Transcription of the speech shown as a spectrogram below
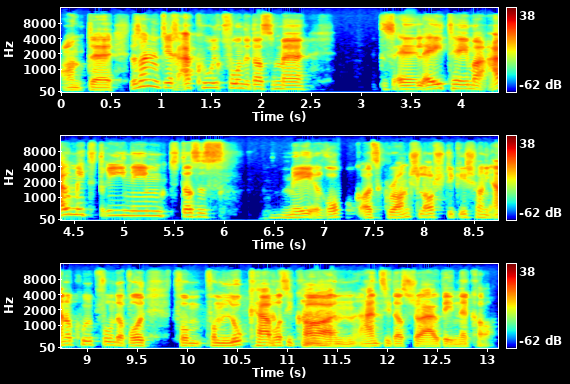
Und äh, das habe ich natürlich auch cool gefunden, dass man das LA-Thema auch mit reinnimmt, dass es mehr Rock als Grunge-lastig ist, habe ich auch noch cool gefunden. Obwohl vom, vom Look her, was sie hatten, haben sie das schon auch drin gehabt.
